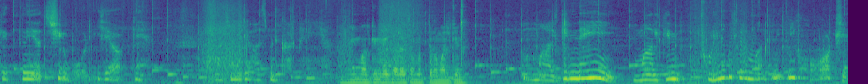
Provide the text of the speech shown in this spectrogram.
कितनी अच्छी बॉडी है आपकी। आज मेरे हस्बैंड घर पे नहीं है। नहीं मालकिन मेरे साथ ऐसा मत करो मालकिन। मालकिन नहीं मालकिन थोड़ी ना कुछ करे मालकिन इतनी हॉट है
